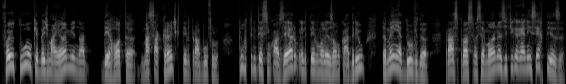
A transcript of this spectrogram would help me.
foi o Tua, o QB de Miami, na derrota massacrante que teve para Buffalo por 35 a 0. Ele teve uma lesão no quadril, também é dúvida para as próximas semanas e fica aquela incerteza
